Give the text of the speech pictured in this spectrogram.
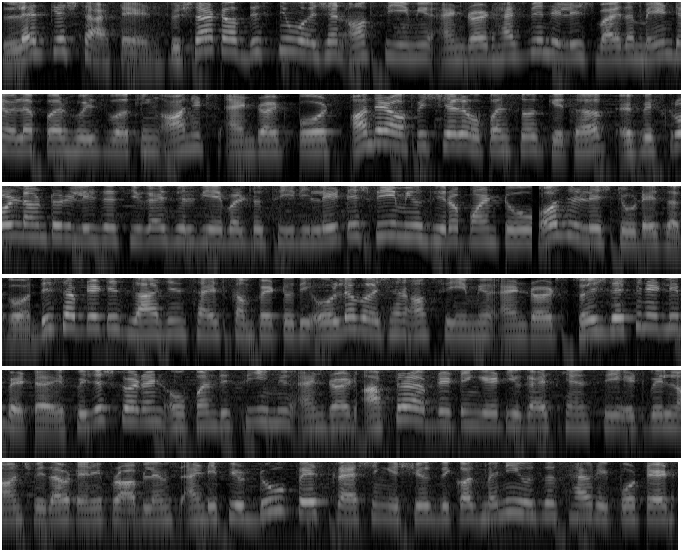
Let's get started. To start off, this new version of CEMU Android has been released by the main developer who is working on its Android port on their official open source GitHub. If we scroll down to releases, you guys will be able to see the latest CEMU 0.2 was released 2 days ago. This update is large in size compared to the older version of CEMU Android, so it's definitely better. If we just go ahead and open the CEMU Android, after updating it, you guys can see it will launch without any problems and if you do face crash crashing issues because many users have reported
